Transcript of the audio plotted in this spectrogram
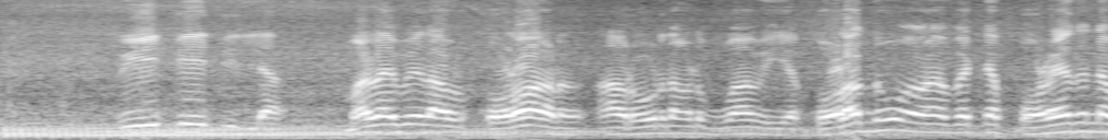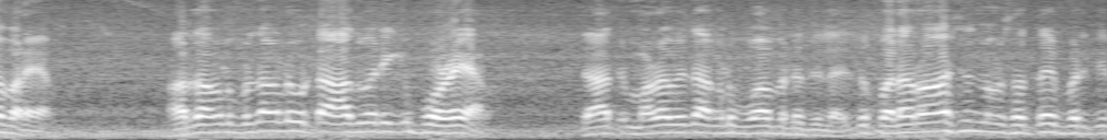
സ്ട്രീറ്റ് ചെയ്തിട്ടില്ല മഴ പെയ്ത് അവിടെ കുളമാണ്. ആ റോഡ് അങ്ങോട്ട് പോകാൻ വയ്യ. കുളം എന്ന് പറ്റിയ പുഴ തന്നെ പറയാം. അത് അങ്ങോട്ട് ഇവിടെ അങ്ങോട്ട് വിട്ടാൽ അതുവരേക്കും പുഴയാണ്. രാത്രി മഴ പെയ്ത് അങ്ങോട്ട് പോകാൻ പറ്റത്തില്ല. ഇത് പല പ്രാവശ്യം നമ്മൾ ശ്രദ്ധപ്പെടുത്തി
